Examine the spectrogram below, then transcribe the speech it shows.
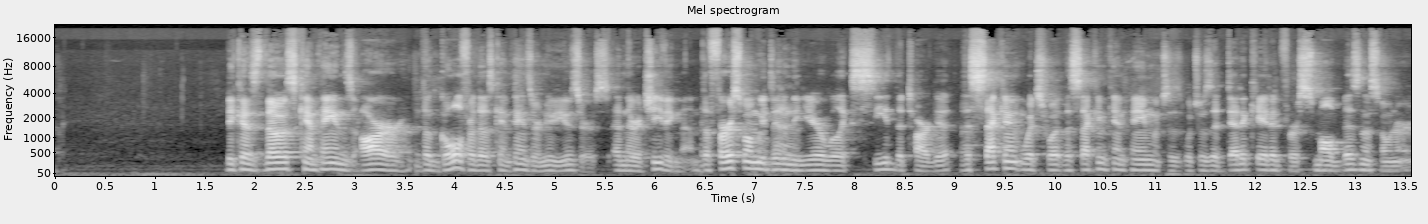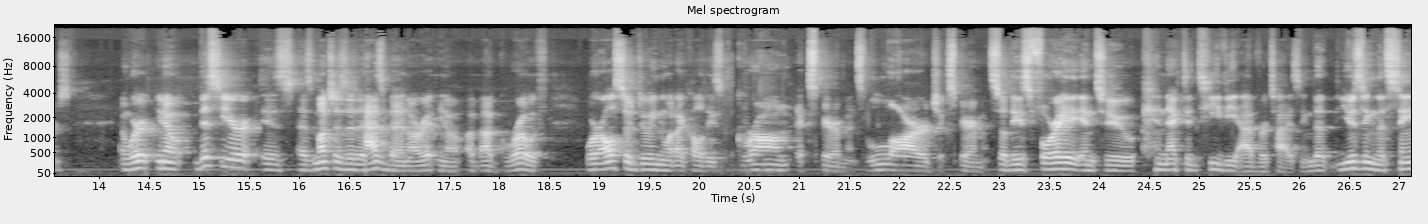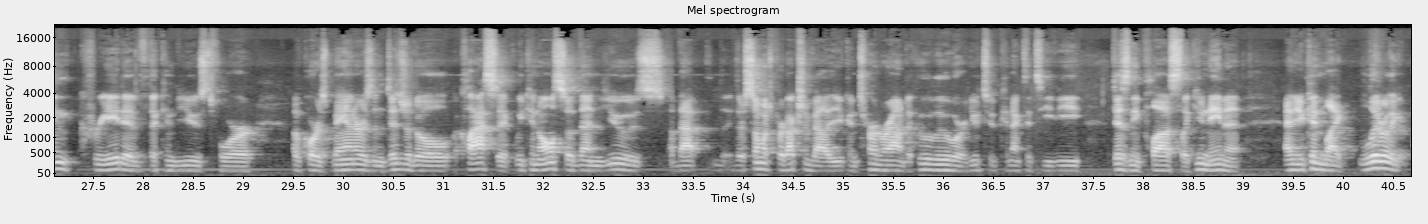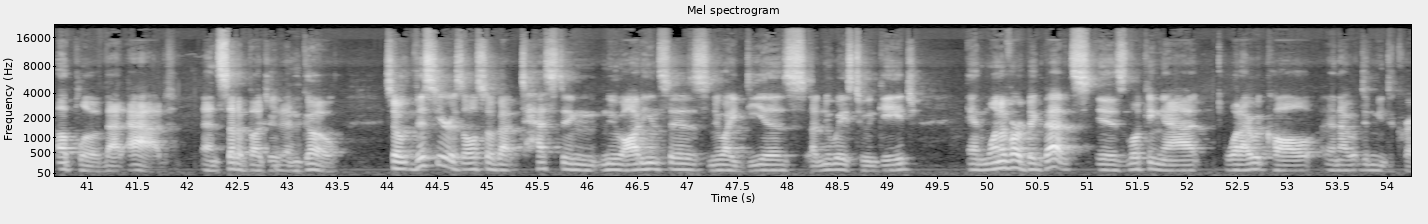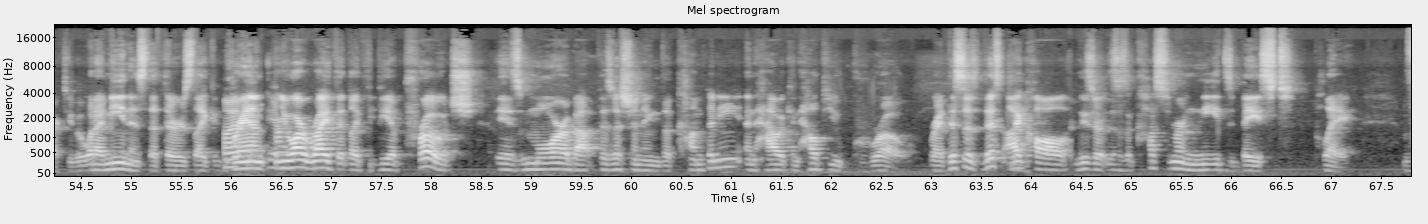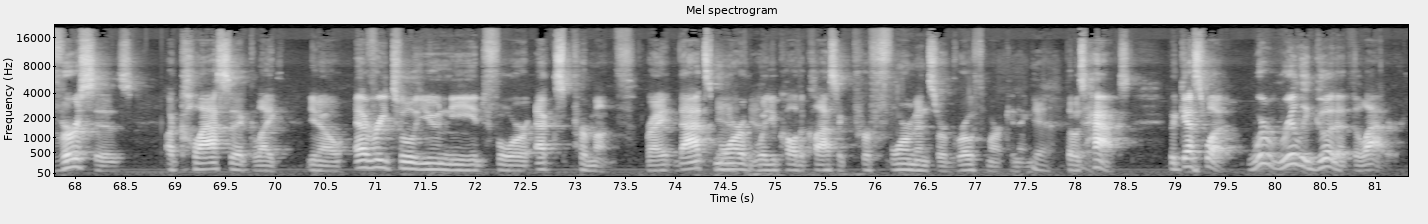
because those campaigns are the goal for those campaigns are new users and they're achieving them. The first one we did in the year will exceed the target. The second, which was the second campaign, which is which was a dedicated for small business owners, and we're you know this year is as much as it has been our you know about growth. We're also doing what I call these grand experiments, large experiments. So these foray into connected TV advertising, that using the same creative that can be used for of course, banners and digital classic, we can also then use that. There's so much production value. You can turn around to Hulu or YouTube connected TV, Disney Plus, like you name it, and you can like literally upload that ad and set a budget yeah. and go. So this year is also about testing new audiences, new ideas, uh, new ways to engage. And one of our big bets is looking at what I would call, and I didn't mean to correct you, but what I mean is that there's like brand. You are right that like the approach is more about positioning the company and how it can help you grow right? This is this i call these are this is a customer needs based play versus a classic like you know every tool you need for x per month right? That's more yeah, of yeah. what you call the classic performance or growth marketing yeah. those hacks. But guess what? We're really good at the latter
